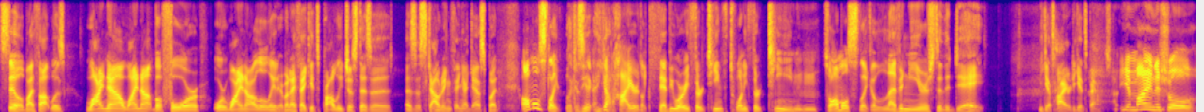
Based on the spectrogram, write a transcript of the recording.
still, my thought was why now? Why not before? Or why not a little later? But I think it's probably just as a as a scouting thing, I guess. But almost like because he, he got hired like February thirteenth, twenty thirteen. So almost like eleven years to the day. He gets hired. He gets bounced. Yeah, my initial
